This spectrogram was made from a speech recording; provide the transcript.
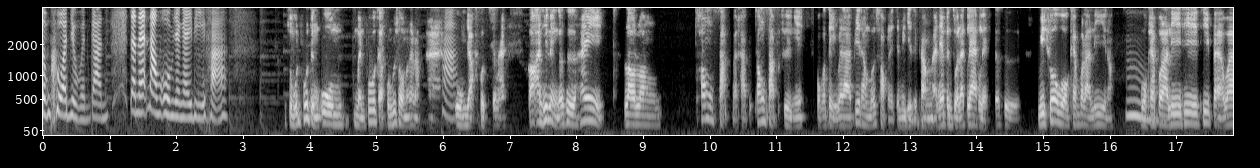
สมควรอยู่เหมือนกัน จะแนะนำอูมยังไงดีคะสมมติพูดถึงอูมเหมือนพูดกับคุณผู้ชมแล้วกันเนาะอ่าค่ะอูมอยากฝึกใช่ไหมก็อันที่หนึ่งก็คือให้เราลองท่องศัพท์นะครับท่องศัพท์คืออย่างนี้ปกติเวลาพี่ทำเวิร์กช็อปเนี่ยจะมีกิจกรรม อันนี้เป็นตัวแรก ๆ เลยก็คือ visual vocabulary เนาะอืม vocabulary ที่ที่แปลว่า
